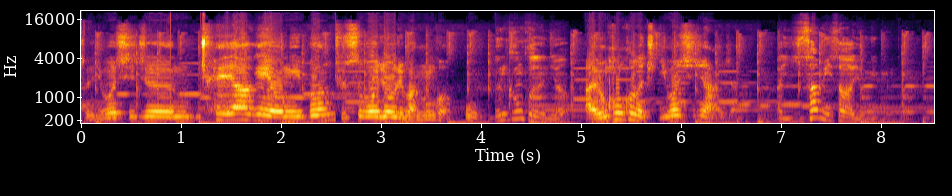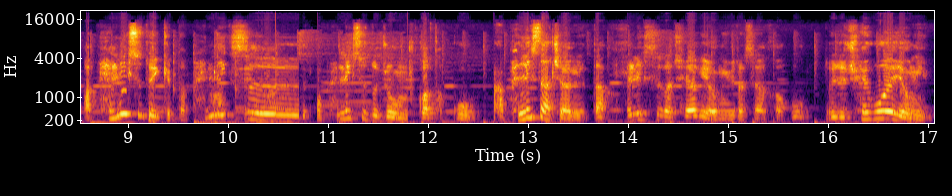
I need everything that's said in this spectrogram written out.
전 이번 시즌 최악의 영입은 듀스버리얼이 맞는 것 같고 은kun쿠는요? 아 영콩코는 이번 시즌 아니잖아 아 2324 영입인가? 아 펠릭스도 있겠다. 펠릭스 어, 펠릭스도 좀 죽같았고. 아 펠릭스가 최악이겠다. 펠릭스가 최악의 영입이라 생각하고 또 이제 최고의 영입.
